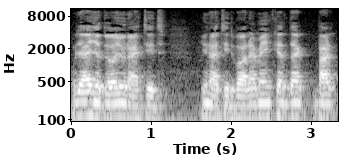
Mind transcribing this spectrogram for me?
Ugye egyedül a United, Unitedban reménykednek, bár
